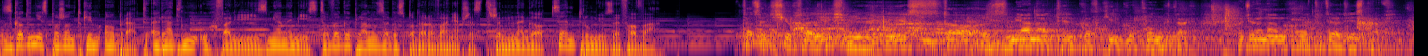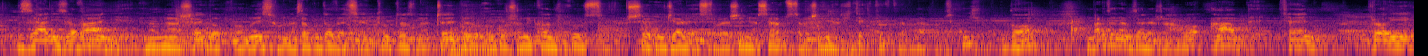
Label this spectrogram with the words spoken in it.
Zgodnie z porządkiem obrad radni uchwalili zmianę miejscowego planu zagospodarowania przestrzennego Centrum Józefowa. To, co dzisiaj uchwaliliśmy, jest to zmiana tylko w kilku punktach. Chodziło nam o, tutaj o dwie sprawy. Zrealizowanie naszego pomysłu na zabudowę centrum, to znaczy był ogłoszony konkurs przy udziale Stowarzyszenia SAP, Stowarzyszenia Architektów Prawda, Polskich, bo bardzo nam zależało, aby ten projekt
